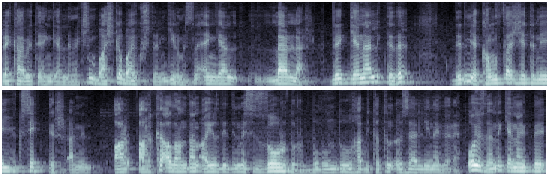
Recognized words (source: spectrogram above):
rekabeti engellemek için başka baykuşların girmesini engellerler. Ve genellikle de dedim ya kamuflaj yeteneği yüksektir. Hani ar- arka alandan ayırt edilmesi zordur bulunduğu habitatın özelliğine göre. O yüzden de genellikle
